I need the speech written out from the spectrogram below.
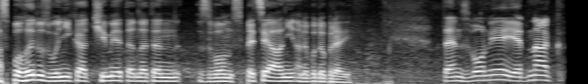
A z pohledu zvoníka, čím je tenhle ten zvon speciální anebo dobrý? Ten zvon je jednak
